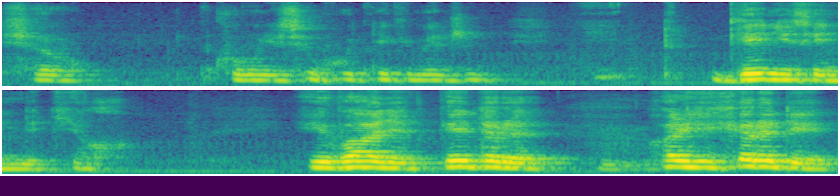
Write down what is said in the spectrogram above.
шав меншин гений сенінде тих. Иване, Педере, хальги хереди,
